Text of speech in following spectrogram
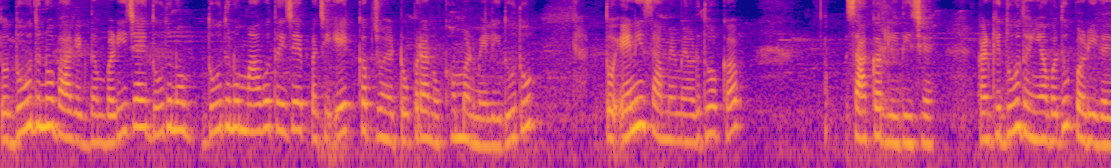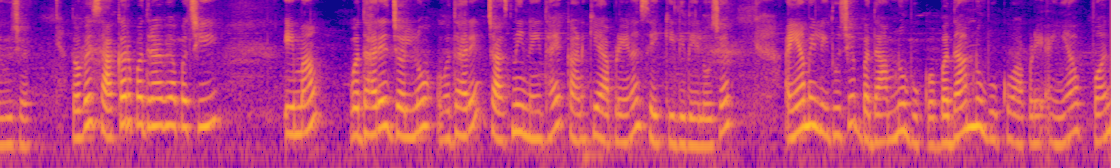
તો દૂધનો ભાગ એકદમ બળી જાય, દૂધનો દૂધનો માવો થઈ જાય, પછી એક કપ જો એ ટોપરાનું ખમણ મેં લીધું હતું તો એની સામે મેં અડધો કપ સાકર લીધી છે, કારણ કે દૂધ અહીંયા બધું પડી ગયું છે. તો હવે સાકર પધરાવ્યા પછી એમાં વધારે જલનો, વધારે ચાસણી નહીં થાય, કારણ કે આપણે એને શેકી લીધેલો છે. અહીંયા મેં લીધું છે બદામનો ભૂકો. બદામનો ભૂકો આપણે અહીંયા વન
